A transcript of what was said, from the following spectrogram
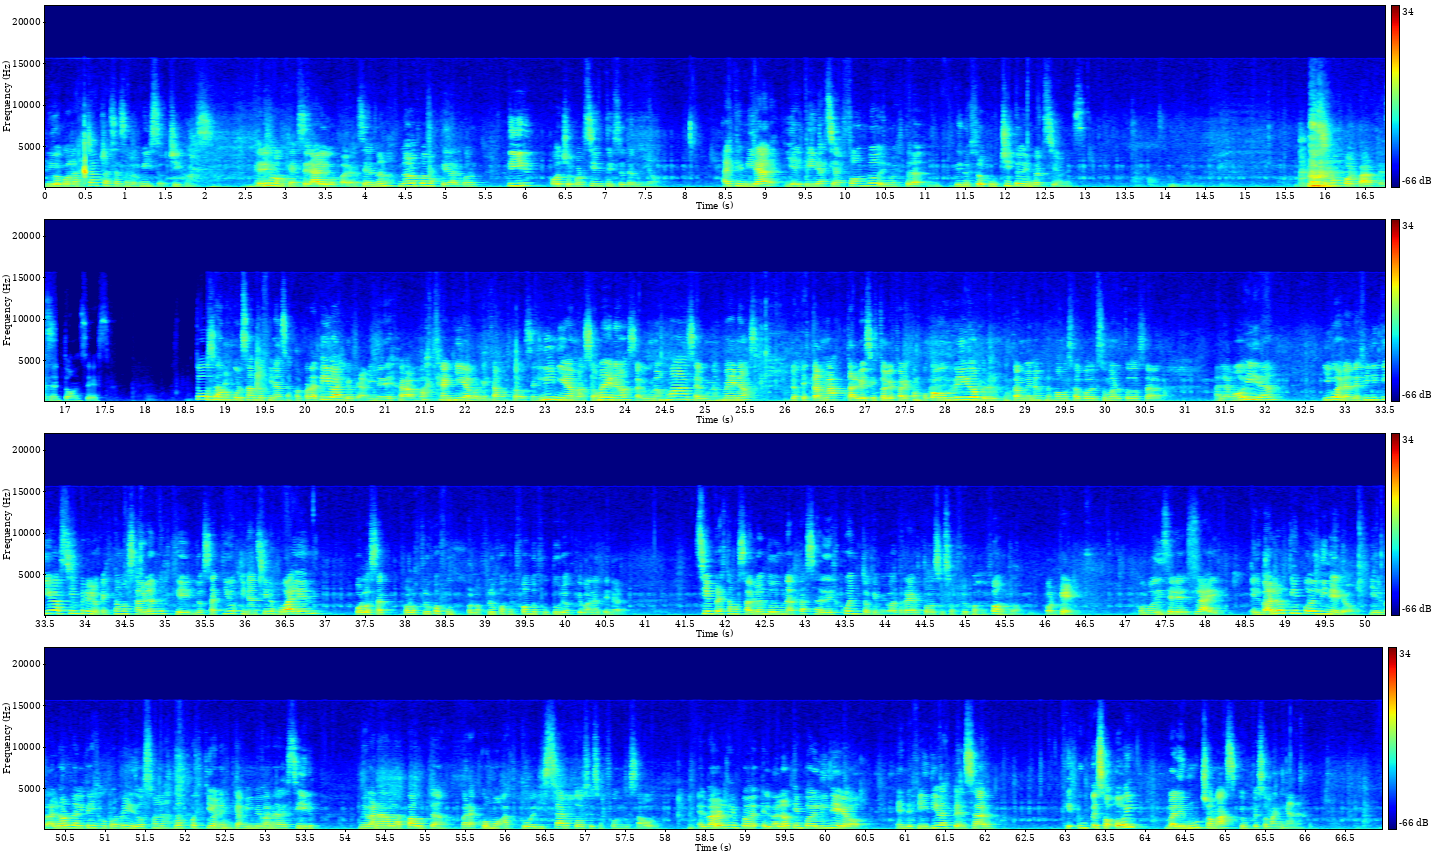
Digo, con las chachas se hacen los guisos, chicos. Tenemos que hacer algo para, o no nos, no nos podemos quedar con TIR 8% y se terminó. Hay que mirar y hay que ir hacia el fondo de, nuestra, de nuestro puchito de inversiones. Lo por partes entonces. Todos estamos cursando finanzas corporativas, lo que a mí me deja más tranquila porque estamos todos en línea, más o menos, algunos más, algunos menos. Los que están más, tal vez esto les parezca un poco aburrido, pero los que están menos nos vamos a poder sumar todos a, la movida. Y bueno, en definitiva, siempre lo que estamos hablando es que los activos financieros valen por los, por los, flujos, por los flujos de fondos futuros que van a tener. Siempre estamos hablando de una tasa de descuento que me va a traer todos esos flujos de fondo. ¿Por qué? Como dice el slide, el valor tiempo del dinero y el valor del riesgo corrido son las dos cuestiones que a mí me van a decir, me van a dar la pauta para cómo actualizar todos esos fondos a hoy. El valor tiempo, el valor tiempo del dinero, en definitiva, es pensar que un peso hoy vale mucho más que un peso mañana.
